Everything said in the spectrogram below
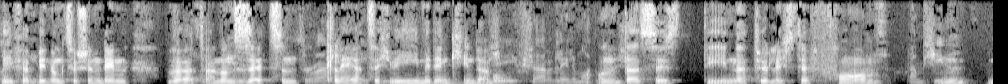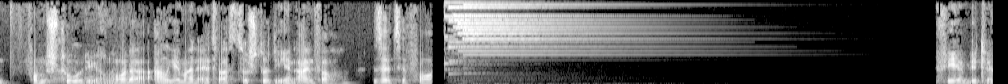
die Verbindung zwischen den Wörtern und Sätzen klärt sich wie mit den Kindern. Und das ist die natürlichste Form vom Studium oder allgemein etwas zu studieren. Einfach Sätze vor Sofia, bitte.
